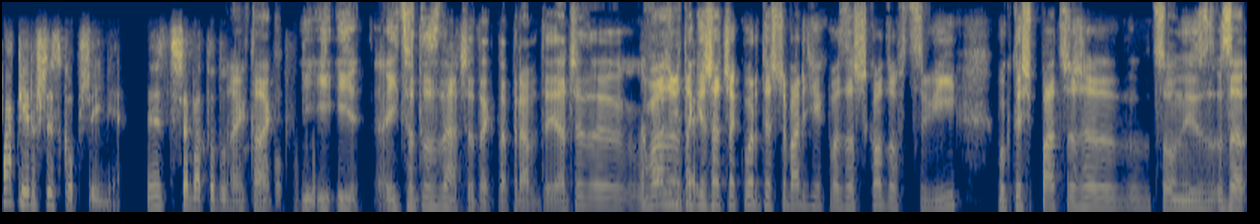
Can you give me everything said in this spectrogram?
papier wszystko przyjmie, więc trzeba to do Tak, tak. I, i, I, co to znaczy tak naprawdę? Ja czy, no uważam, że takie tak. rzeczy akurat jeszcze bardziej chyba zaszkodzą w CV, bo ktoś patrzy, że co on jest za,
